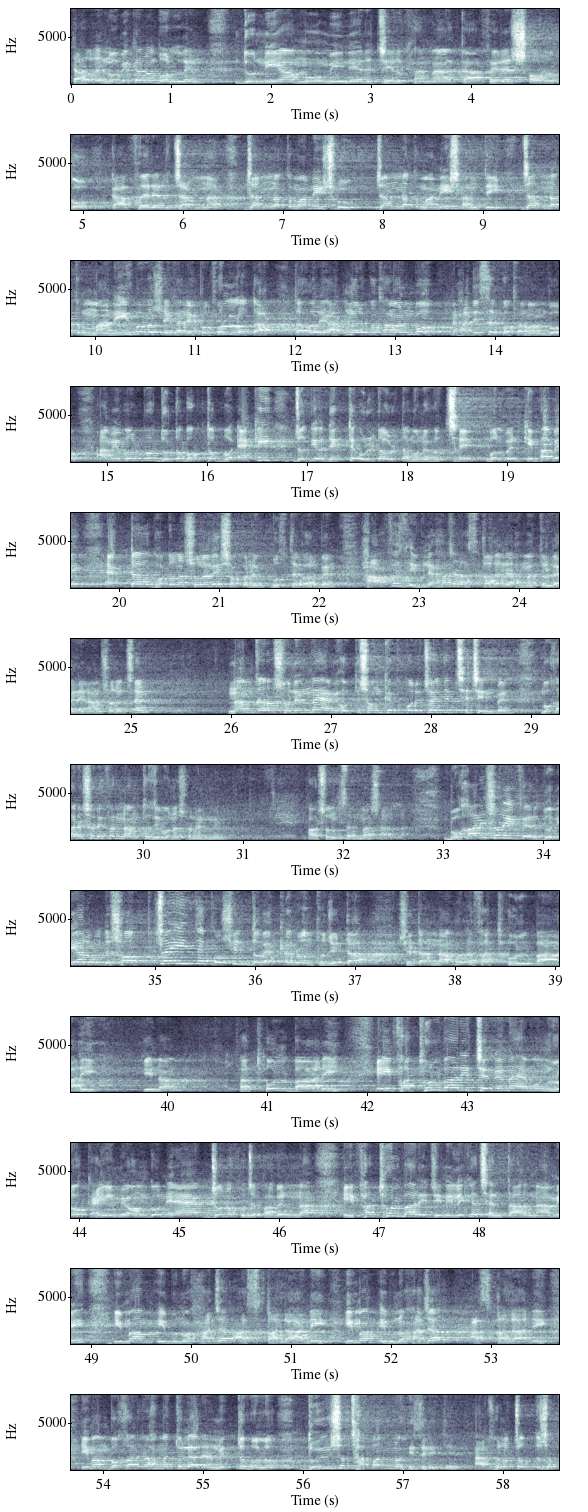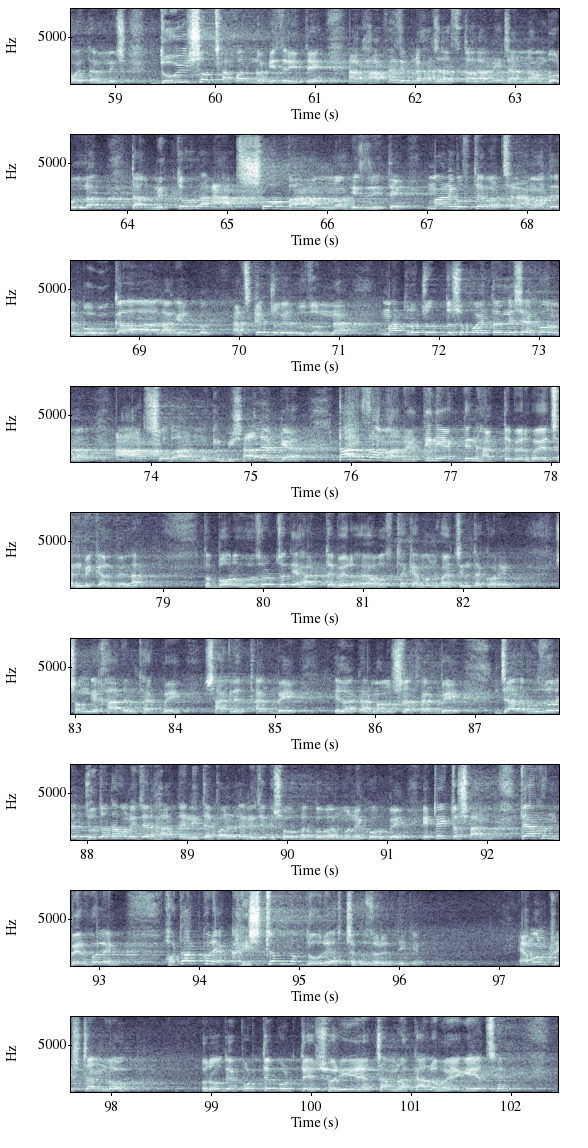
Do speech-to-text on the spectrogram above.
তাহলে নবী কেন বললেন, দুনিয়া মমিনের জেলখানা কাফের স্বর্গ, কাফের জান্নাত। জান্নাত মানেই সুখ, জান্নাত মানেই শান্তি, জান্নাত মানেই হলো সেখানে প্রফুল্লতা। তাহলে আপনার কথা মানবো না হাদিসের কথা মানবো? আমি বলব দুটো বক্তব্য একই, যদিও দেখতে উল্টা উল্টা মনে হচ্ছে। বলবেন কীভাবে? একটা ঘটনা শোনালেই সকলে বুঝতে পারবেন। হাফিজ ইবনে হাজার আসকালানি রহমতুল্লাহ নাম শুনেছেন? নাম যারা শোনেন নাই, আমি অতি সংক্ষেপ পরিচয় দিচ্ছি, চিনবেন। বুখারি শরীফের নাম তো জীবনে শোনেননি শুনছেন মাসা আল্লাহ বুখারি শরীফের দুনিয়ার মধ্যে সবচাইতে প্রসিদ্ধ ব্যাখ্যা গ্রন্থ যেটা, সেটার নাম হলো ফাথুল বারি। কি নাম? ফাথুল বারি। এই ফাথুল বাড়ি চেনে না এমন লোক ইলমি অঙ্গনে একজনও খুঁজে পাবেন না। এই ফাথুল বারি যিনি লিখেছেন, তার নামই ইমাম ইবনু হাজার আসকালানি। ইমাম ইবনু হাজার আসকালানি। ইমাম বখার রহমতুল্লাহ মৃত্যু হলো দুইশো ছাপান্ন হিজড়িতে, আজ হলো চোদ্দশো পঁয়তাল্লিশ। দুইশো ছাপান্ন হিজড়িতে, আর হাফেজ ইবনে হাজার আসকালানি, যার নাম বললাম, তার মৃত্যু হলো আটশো বাহান্ন হিজড়িতে। মানে বুঝতে পারছেন, আমাদের বহুকাল আগের লোক। আজকের যুগের হুজুর না, মাত্র চোদ্দশো পঁয়তাল্লিশ এখন, আর আটশো বাহান্ন, কি বিশাল এক গ্যাপ। তার জামানায় তিনি একদিন হাঁটতে বের হয়েছেন বিকালবেলা। তো বড় হুজুর যদি হাঁটতে বের হয়, অবস্থা কেমন হয় চিন্তা করেন? সঙ্গে খাদেম থাকবে, সাগরেদ থাকবে, এলাকার মানুষরা থাকবে। যারা হুজুরের জুতাটাও নিজের হাতে নিতে পারলে নিজেকে সৌভাগ্যবান মনে করবে, এটাই তো শান। তো এখন বের হলেন, হঠাৎ করে এক খ্রিস্টান লোক দৌড়ে আসছে হুজুরের দিকে। এমন খ্রিস্টান লোক রোদে পুড়তে পুড়তে শরীরের চামড়া কালো হয়ে গিয়েছে।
